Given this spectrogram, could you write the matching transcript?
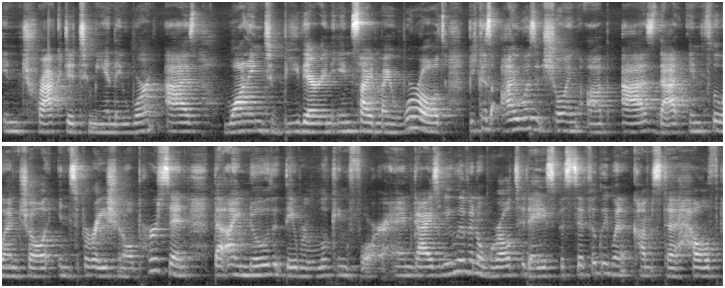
attracted to me and they weren't as wanting to be there and inside my world because I wasn't showing up as that influential, inspirational person that I know that they were looking for. And guys, we live in a world today, specifically when it comes to health,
